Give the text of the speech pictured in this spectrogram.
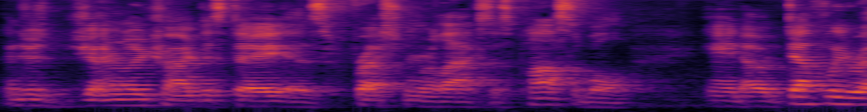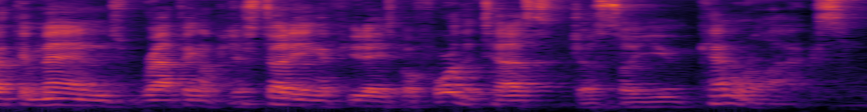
and just generally tried to stay as fresh and relaxed as possible. And I would definitely recommend wrapping up your studying a few days before the test just so you can relax.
